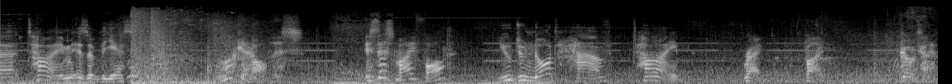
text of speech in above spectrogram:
Sir, time is of the essence. Look at all this. Is this my fault? You do not have time. Right. Fine. Go time.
